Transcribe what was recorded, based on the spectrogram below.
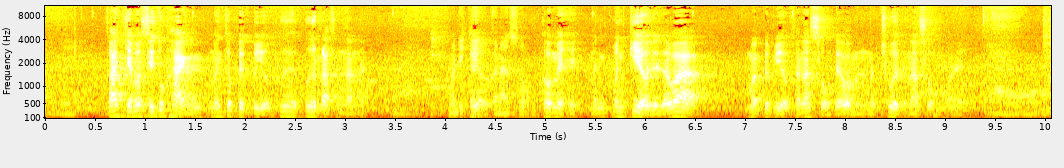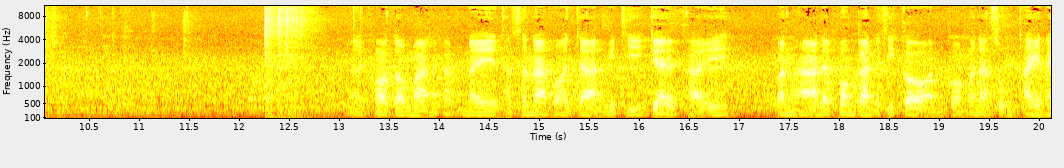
อันนี้การเก็บภาษีทุกแห่งมันก็เป็นประโยชน์เพื่อเพื่อรัฐทั้งนั้นน่ะอ๋อ ไม่ได้เกี่ยวกับคณะสงฆ์ก็ไม่เห็นมันมันเกี่ยวแต่ว่ามันเป็นประโยชน์คณะสงฆ์แต่ว่ามันมันช่วยคณะสงฆ์ไหมอ๋อแล้วข้อต่อมานะครับ ในทัศนะของอาจารย์วิธีแก้ไขปัญหาและป้องกันอธิกรณ์ของคณะสงฆ์ไทยใน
